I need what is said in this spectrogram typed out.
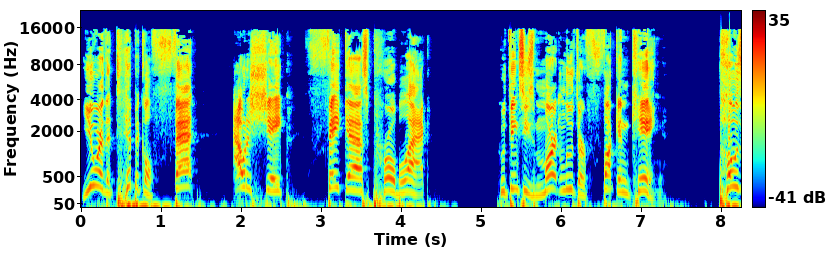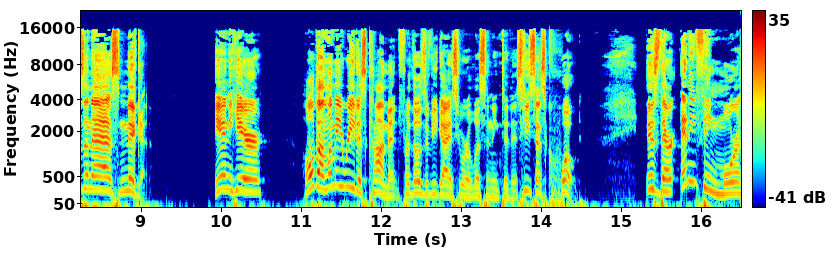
You are the typical fat, out of shape, fake ass pro black who thinks he's Martin Luther fucking King. Posing ass nigga. In here Hold on, let me read his comment for those of you guys who are listening to this. He says, quote, "Is there anything more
